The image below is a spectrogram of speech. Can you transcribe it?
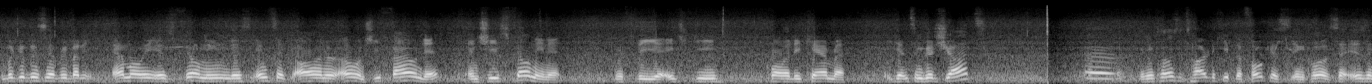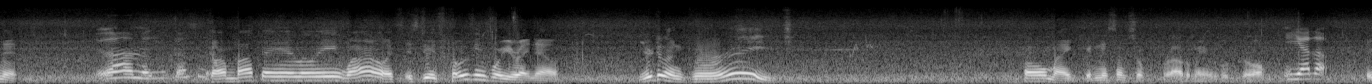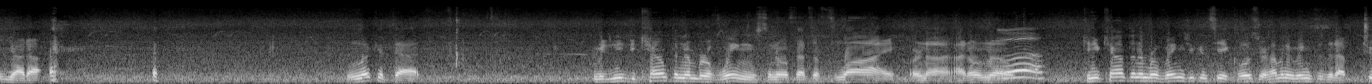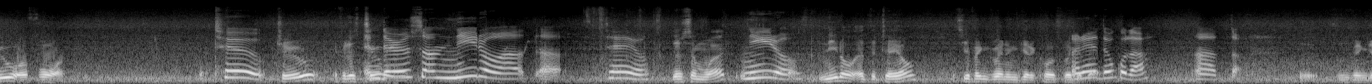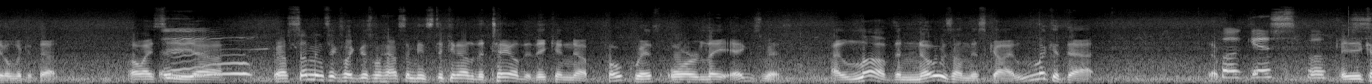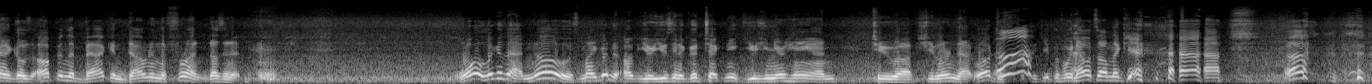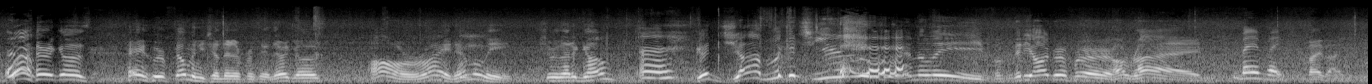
Look at this, everybody. Emily is filming this insect all on her own. She found it, and she's filming it with the uh, HD quality camera. You getting some good shots? Uh. Mm. Getting close? It's hard to keep the focus in close, isn't it? Yeah, Combate, Emily. Wow, it's, it's, it's posing for you right now. You're doing great. Oh my goodness, I'm so proud of my little girl. Yada. Yada. Look at that. We need to count the number of wings to know if that's a fly or not. I don't know. Ugh. Can you count the number of wings? You can see it closer. How many wings does it have? Two or four? Two. Two? If it has two And there's wings, some needle out there tail. there's some what? Needle. Needle at the tail? Let's see if I can go in and get a close look あ at れ that. どこだああった。 See if I can get a look at that. Oh, I see. Yeah. Well, some insects like this will have something sticking out of the tail that they can uh, poke with or lay eggs with. I love the nose on this guy. Look at that. Focus, It focus. kind of goes up in the back and down in the front, doesn't it? Whoa, look at that nose. My goodness. Oh, you're using a good technique, using your hand to uh, she learned that. Well, just, to keep the focus. Now it's on the camera. ah! there it goes. Hey, we were filming each other there for a second. There it goes. All right, Emily. Should we let it go? Uh. Good job. Look at you, Emily, videographer. All right. Bye bye. Bye bye.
